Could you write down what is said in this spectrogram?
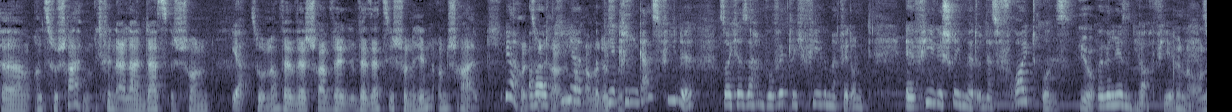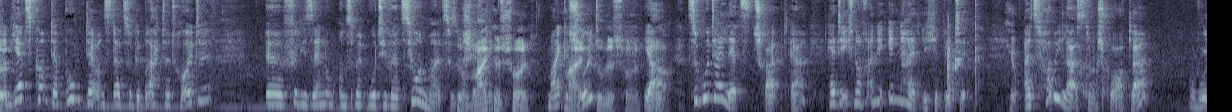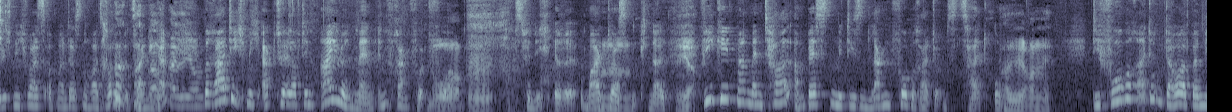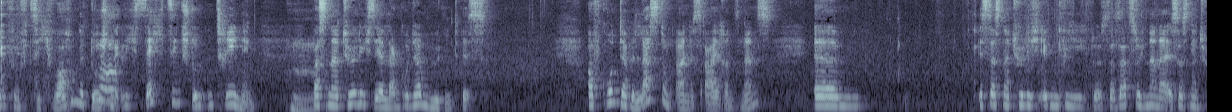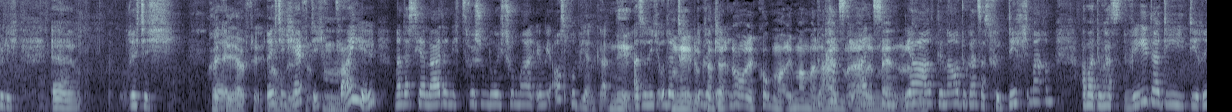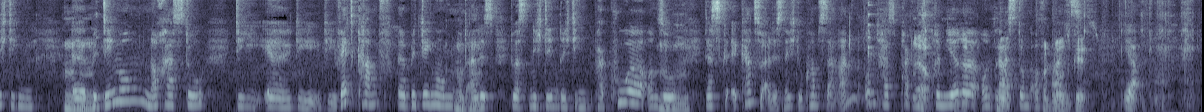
äh, und zu schreiben. Ich finde allein das ist schon Ja. so, ne? Wer, wer schreibt, wer, wer setzt sich schon hin und schreibt Ja, heutzutage aber hier. Aber wir kriegen ganz viele solcher Sachen, wo wirklich viel gemacht wird und äh, viel geschrieben wird. Und das freut uns, Jo. weil wir lesen ja auch viel. Genau, und So, und jetzt kommt der Punkt, der uns dazu gebracht hat, heute äh, für die Sendung uns mit Motivation mal zu so, beschäftigen. Mike ist schuld. Mike ist schuld? Du bist schuld. Ja, genau. zu guter Letzt, schreibt er, hätte ich noch eine inhaltliche Bitte. Jo. Als Hobbyleistungssportler, obwohl ich nicht weiß, ob man das noch als Hobby bezeichnen kann, bereite ich mich aktuell auf den Ironman in Frankfurt vor. Boah, Das finde ich irre. Marc, du hast einen Knall. Ja. Wie geht man mental am besten mit diesen langen Vorbereitungszeit um? ich auch nicht. Die Vorbereitung dauert bei mir 50 Wochen mit durchschnittlich 16 Stunden Training, was natürlich sehr lang und ermüdend ist. Aufgrund der Belastung eines Ironmans ähm, ist das natürlich irgendwie, du hast der Satz durcheinander, ist das natürlich äh, richtig Richtig äh, heftig, ne? Richtig heftig, weil man das ja leider nicht zwischendurch schon mal irgendwie ausprobieren kann. Nee. Also nicht unter Nee, du in- kannst in- halt, oh, ich guck mal, ich mach mal Du einen kannst halben die Ironman oder ja, so. genau, du kannst das für dich machen, aber du hast weder die, die richtigen äh, Mhm. Bedingungen, noch hast du die, äh, die, die Wettkampfbedingungen Mhm. und alles. Du hast nicht den richtigen Parcours und so. Das äh, kannst du alles nicht. Du kommst da ran und hast praktisch Ja. Premiere und Ja. Leistung auf Und los eins. geht's. Ja.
